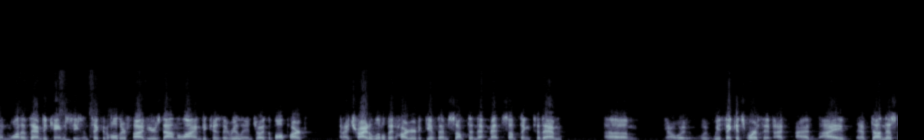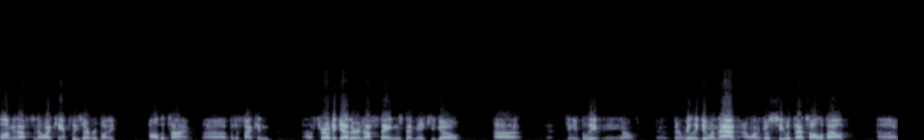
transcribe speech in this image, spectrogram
and one of them became a season ticket holder five years down the line because they really enjoyed the ballpark, and I tried a little bit harder to give them something that meant something to them. Um, you know, we, we think it's worth it. I, I, I have done this long enough to know I can't please everybody all the time. Uh, but if I can uh, throw together enough things that make you go, uh, can you believe, you know, they're really doing that? I want to go see what that's all about. Um,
